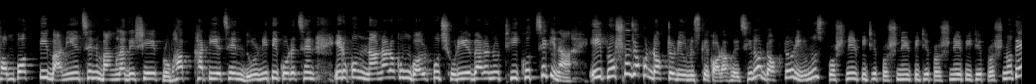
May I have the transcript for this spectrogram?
সম্পত্তি বানিয়েছেন, বাংলাদেশে প্রভাব খাটিয়েছেন, দুর্নীতি করেছেন, এরকম নানা রকম গল্প ছড়িয়ে বেড়ানো ঠিক হচ্ছে কিনা? এই প্রশ্ন যখন ডক্টর ইউনুসকে করা হয়েছিল, ডক্টর ইউনুস প্রশ্নের পিঠে প্রশ্নের পিঠে প্রশ্নের পিঠে প্রশ্নতে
